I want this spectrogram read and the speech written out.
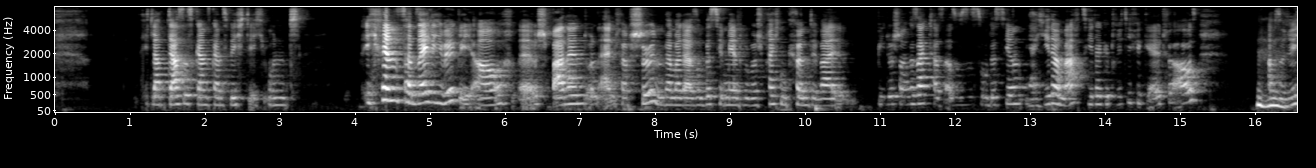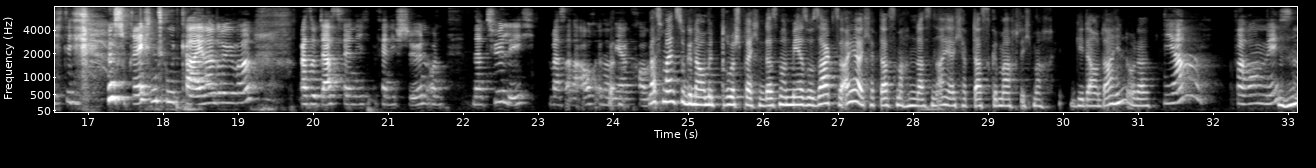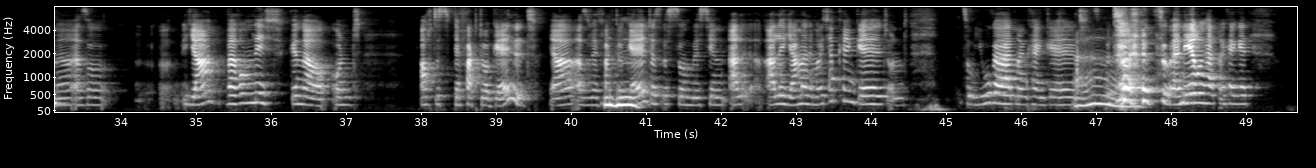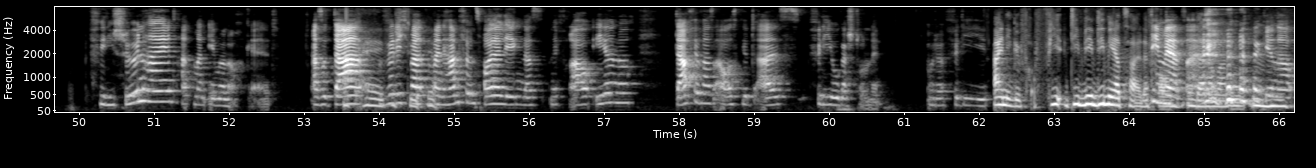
Ich glaube, das ist ganz, ganz wichtig. Und ich finde es tatsächlich wirklich auch äh, spannend und einfach schön, wenn man da so ein bisschen mehr drüber sprechen könnte, weil, wie du schon gesagt hast, also es ist so ein bisschen, ja, jeder macht es, jeder gibt richtig viel Geld für aus. Mhm. Also richtig sprechen tut keiner drüber. Also das fände ich, fänd ich schön. Und natürlich, was aber auch immer mehr kommt. Was meinst du genau mit drüber sprechen? Dass man mehr so sagt, so, ah ja, ich habe das machen lassen, ah ja, ich habe das gemacht, ich mach, gehe da und dahin, oder? Ja, warum nicht? Mhm. Ne? Also ja, warum nicht? Genau. Und auch das, der Faktor Geld, ja, also der Faktor mhm. Geld, das ist so ein bisschen, alle, alle jammern immer, ich habe kein Geld und zum Yoga hat man kein Geld, ah. zur, zur, Ernährung hat man kein Geld. Für die Schönheit hat man immer noch Geld. Also da okay, würde ich mal ja. meine Hand für ins Feuer legen, dass eine Frau eher noch dafür was ausgibt als für die Yogastunde. Oder für die. Einige, die, die Mehrzahl der Frauen. Die Mehrzahl. Mhm. genau.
